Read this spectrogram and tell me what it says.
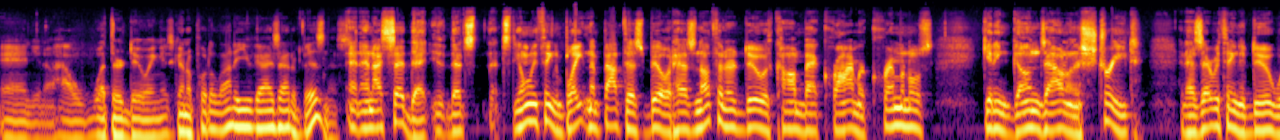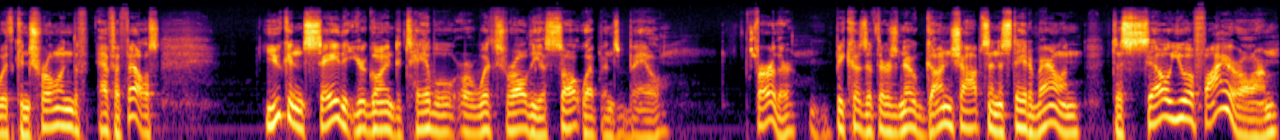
and you know how what they're doing is going to put a lot of you guys out of business. And, and I said that that's that's the only thing blatant about this bill. It has nothing to do with combat crime or criminals getting guns out on the street. It has everything to do with controlling the FFLs. You can say that you're going to table or withdraw the assault weapons bail further mm-hmm. because if there's no gun shops in the state of Maryland to sell you a firearm,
